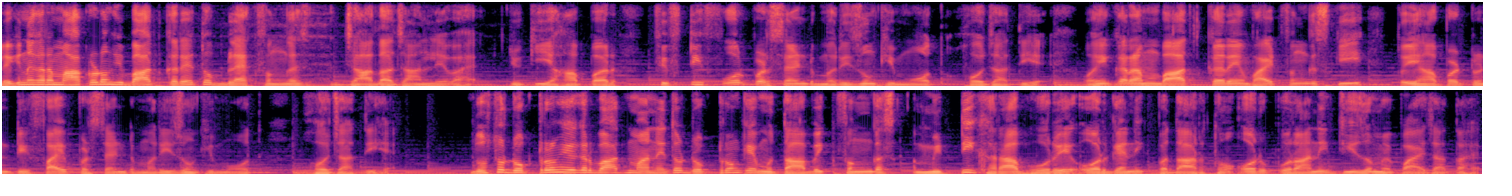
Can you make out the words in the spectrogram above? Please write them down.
लेकिन अगर हम आंकड़ों की बात करें तो ब्लैक फंगस ज़्यादा जानलेवा है, क्योंकि यहाँ पर 54 परसेंट मरीजों की मौत हो जाती है। वहीं अगर हम बात करें व्हाइट फंगस की तो यहाँ पर 25 परसेंट मरीजों की मौत हो जाती है। दोस्तों, डॉक्टरों की अगर बात माने तो डॉक्टरों के मुताबिक फंगस मिट्टी खराब हो रहे ऑर्गेनिक पदार्थों और पुरानी चीज़ों में पाया जाता है।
